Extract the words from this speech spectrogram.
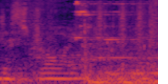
destroyed.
